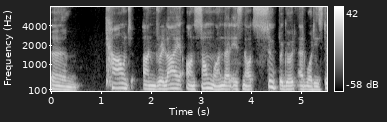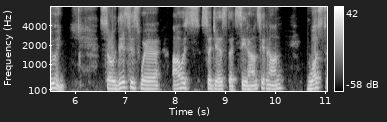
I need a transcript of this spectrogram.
um, count and rely on someone that is not super good at what he's doing. So this is where I would suggest that Sirhan Sirhan was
